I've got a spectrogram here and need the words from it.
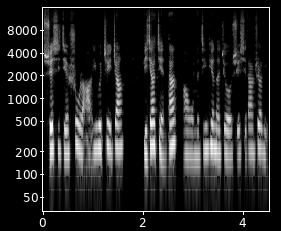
学习结束了啊，因为这一章比较简单啊，我们今天呢就学习到这里。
